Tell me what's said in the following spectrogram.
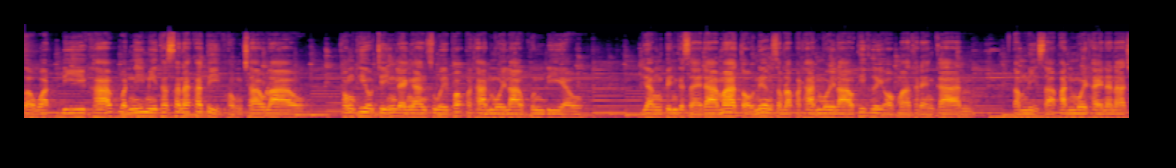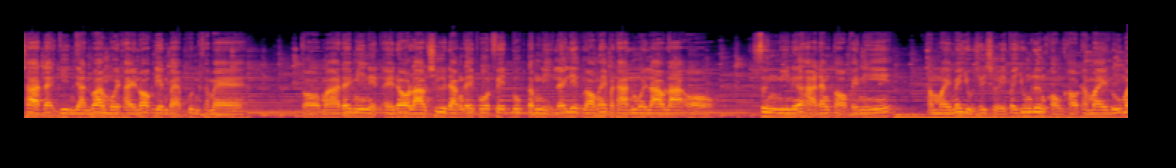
สวัสดีครับ วันนี้มีทัศนคติของชาวลาว ท่องเที่ยวจริงแรงงานซวยเพราะประธานมวยลาวคนเดียว ยังเป็นกระแสดราม่าต่อเนื่องสำหรับประธานมวยลาวที่เคยออกมาแถลงการตำหนิสาพันธ์มวยไทยนานาชาติ และยืนยันว่ามวยไทยลอกเลียนแบบคุณคแมต่อมาได้มีเน็ตไอดอลลาวชื่อดังได้โพสต์เฟซบุ๊กตำหนิและเรียกร้องให้ประธานมวยลาวลาออก ซึ่งมีเนื้อหาดังต่อไปนี้ทำไมไม่อยู่เฉยๆ ไปยุ่งเรื่องของเขาทำไมรู้ไหม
